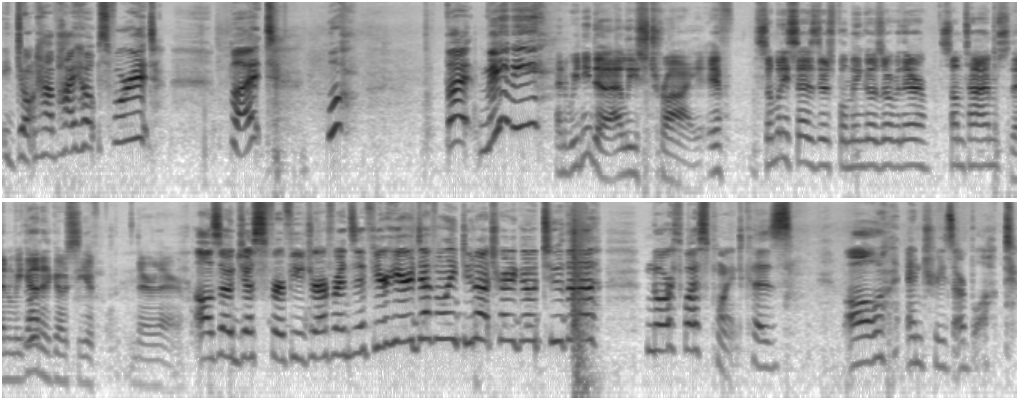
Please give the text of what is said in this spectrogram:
I don't have high hopes for it, but, whew, but maybe. And we need to at least try. If somebody says there's flamingos over there sometimes, then we gotta go see if they're there. Also, just for future reference, if you're here, definitely do not try to go to the northwest point because all entries are blocked.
